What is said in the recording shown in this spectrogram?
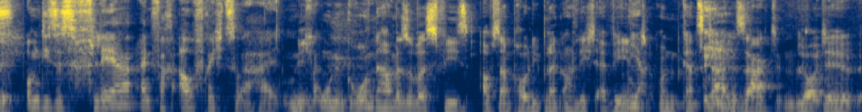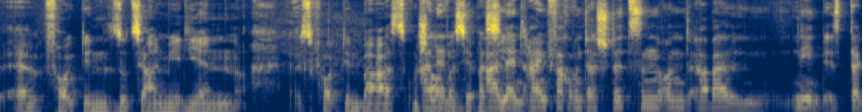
dieses, um dieses Flair einfach aufrecht zu erhalten. Nicht ohne Grund haben wir sowas wie auf St. Pauli brennt noch Licht erwähnt Ja. und ganz klar gesagt, Leute, äh, folgt den sozialen Medien, es folgt den Bars und schaut, was hier passiert. Allen einfach unterstützen und aber nee, da,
